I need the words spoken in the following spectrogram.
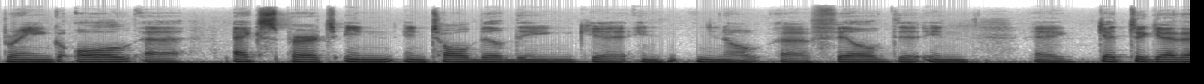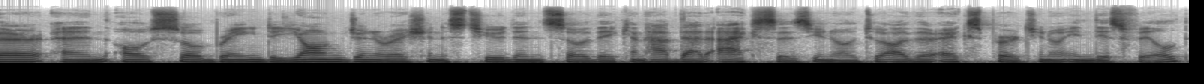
bring all uh, expert in, in tall building uh, in you know uh, field in get together and also bring the young generation students so they can have that access, you know, to other experts, you know, in this field,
